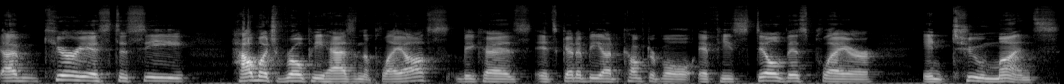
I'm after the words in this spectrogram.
I'm curious to see how much rope he has in the playoffs because it's going to be uncomfortable if he's still this player in two months.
